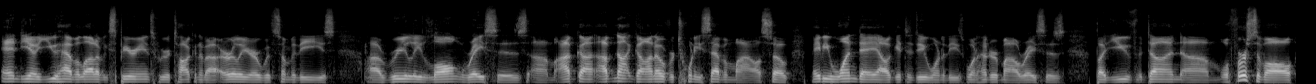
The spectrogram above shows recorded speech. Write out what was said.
And you know, you have a lot of experience. We were talking about earlier with some of these uh, really long races. Um, I've got, I've not gone over 27 miles, so maybe one day I'll get to do one of these 100 mile races. But you've done um, well. First of all,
